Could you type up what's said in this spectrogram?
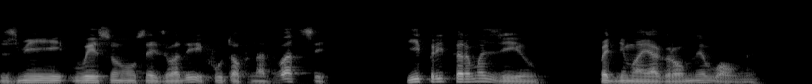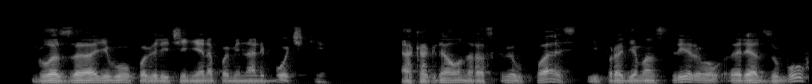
Змей высунулся из воды футов на двадцать и притормозил, поднимая огромные волны. Глаза его по величине напоминали бочки, а когда он раскрыл пасть и продемонстрировал ряд зубов,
